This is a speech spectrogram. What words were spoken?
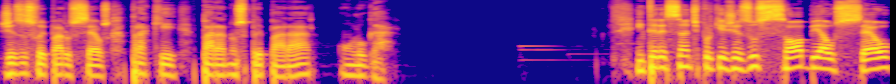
Jesus foi para os céus, para quê? Para nos preparar um lugar. Interessante porque Jesus sobe ao céu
